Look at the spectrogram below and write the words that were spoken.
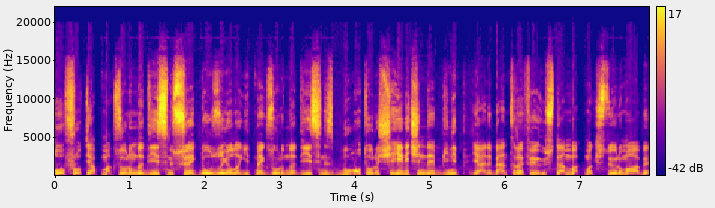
off-road yapmak zorunda değilsiniz. Sürekli uzun yola gitmek zorunda değilsiniz. Bu motoru şehir içinde binip yani ben trafiğe üstten bakmak istiyorum abi.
